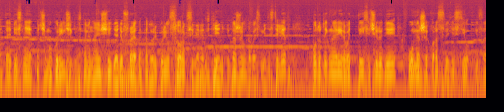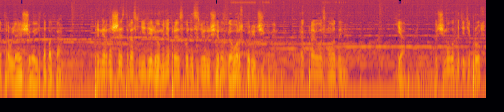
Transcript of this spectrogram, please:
Это объясняет, почему курильщики, вспоминающие дядю Фреда, который курил 40 сигарет в день и дожил до 80 лет, будут игнорировать тысячи людей, умерших в расцвете сил из-за отравляющего их табака. Примерно 6 раз в неделю у меня происходит следующий разговор с курильщиками. Как правило, с молодыми. Я. Почему вы хотите бросить?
